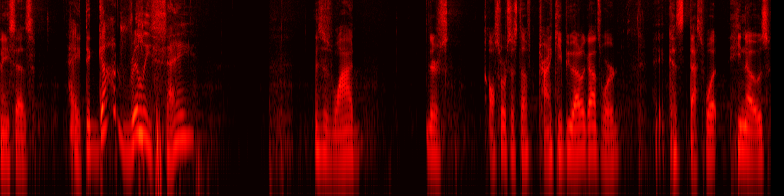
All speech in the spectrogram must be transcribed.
And he says, Hey, did God really say? This is why there's all sorts of stuff trying to keep you out of God's word, because that's what he knows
